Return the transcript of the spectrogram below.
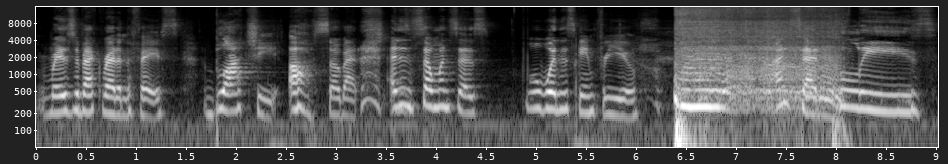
Razorback red in the face, blotchy. Oh, so bad. And then someone says, "We'll win this game for you." I said, "Please,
